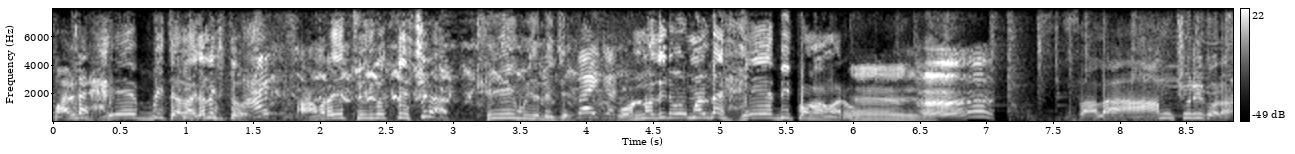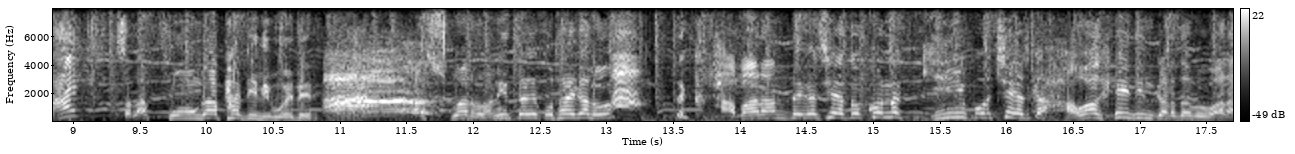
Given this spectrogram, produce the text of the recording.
মালটা হেভি চালা জানিস তো? আমরা যে চুরি করতে এসেছি না ঠিক বুঝে লিছে অন্যদিন ওর মালটা হেভি পঙা মারো। সালা আম চুরি করা। সালা পোঙ্গা ফাটিয়ে দিব এদের। আর সুয়ার রনিত থেকে কোথায় গেল? খাবার আনতে গেছে এতক্ষণ না কি করছে? আজকে হাওয়া খেয়ে দিন কাটাতে হবে বারা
